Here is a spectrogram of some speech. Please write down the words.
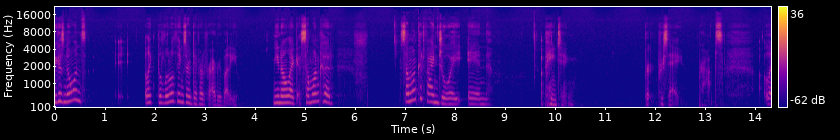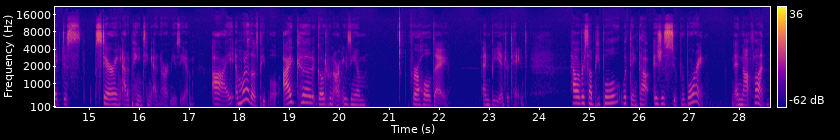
because no one's like the little things are different for everybody. You know, like someone could someone could find joy in a painting per, per se, perhaps. Like just staring at a painting at an art museum. I am one of those people. I could go to an art museum for a whole day and be entertained. However, some people would think that is just super boring and not fun.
